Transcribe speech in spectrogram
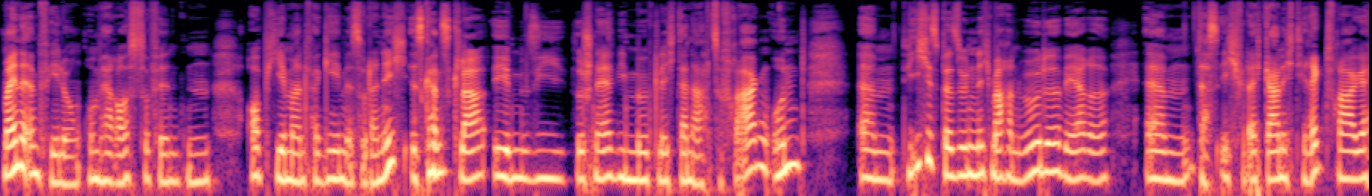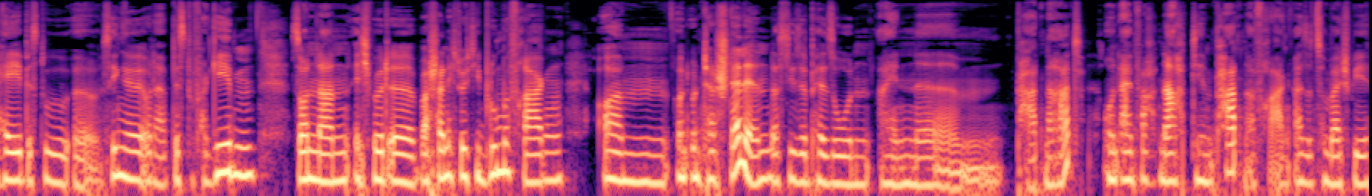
meine Empfehlung, um herauszufinden, ob jemand vergeben ist oder nicht, ist ganz klar eben sie so schnell wie möglich danach zu fragen und Ähm, wie ich es persönlich machen würde, wäre, ähm, dass ich vielleicht gar nicht direkt frage, hey, bist du äh, Single oder bist du vergeben, sondern ich würde wahrscheinlich durch die Blume fragen ähm, und unterstellen, dass diese Person einen ähm, Partner hat und einfach nach dem Partner fragen. Also zum Beispiel,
